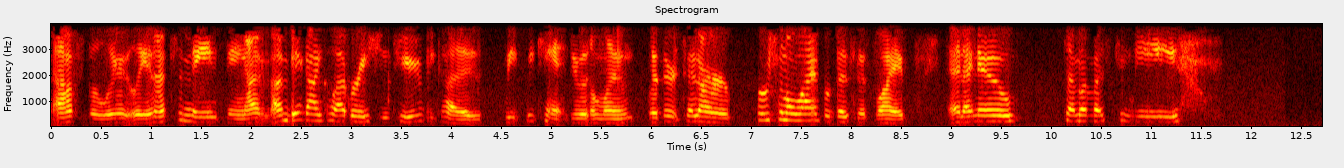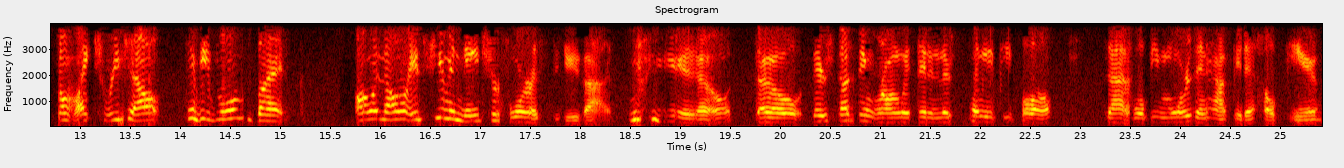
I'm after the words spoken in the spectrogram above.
Absolutely, and that's amazing. I'm I'm big on collaboration too because we we can't do it alone, whether it's in our personal life or business life. And I know some of us can be don't like to reach out to people, but all in all, it's human nature for us to do that. you know, so there's nothing wrong with it, and there's plenty of people that will be more than happy to help you.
